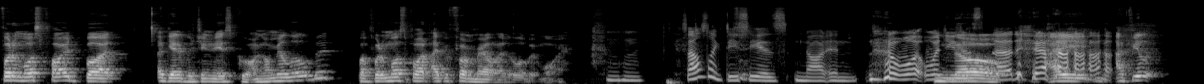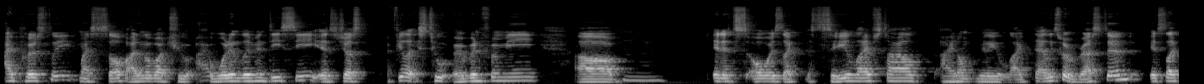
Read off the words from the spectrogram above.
for the most part. But again, Virginia is growing on me a little bit. But for the most part, I prefer Maryland a little bit more. hmm Sounds like DC is not in what what you No, just said. I I feel I personally myself I don't know about you I wouldn't live in DC. It's just I feel like it's too urban for me. Uh, Mm, and it's always like the city lifestyle. I don't really like that. At least with Reston, it's like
